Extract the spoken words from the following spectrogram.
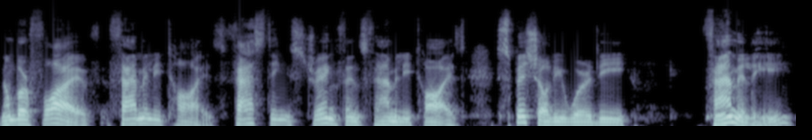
Number five, family ties. Fasting strengthens family ties, especially where the family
